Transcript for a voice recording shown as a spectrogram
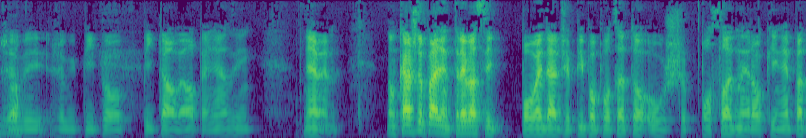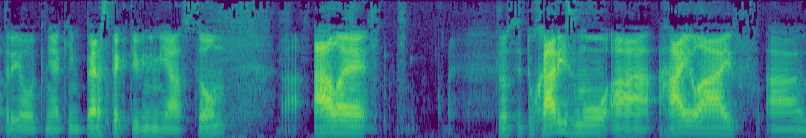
Že, No. by, že by Pipo pýtal veľa peňazí? Neviem. No každopádne treba si povedať, že Pipo Pocato už posledné roky nepatril k nejakým perspektívnym jazdcom, ale proste tú charizmu a high life a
